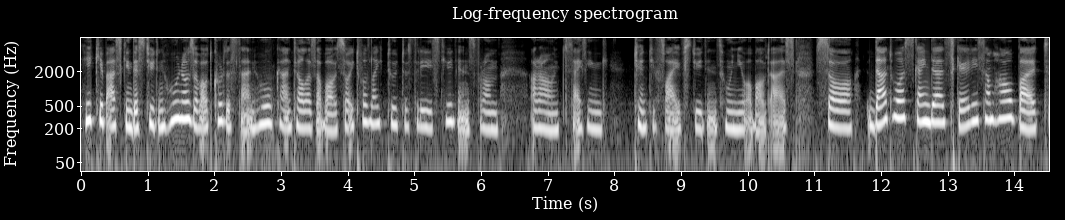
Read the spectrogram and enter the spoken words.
he kept asking the student who knows about Kurdistan, who can tell us about. So it was like two to three students from around, I think, 25 students who knew about us. So that was kind of scary somehow, but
